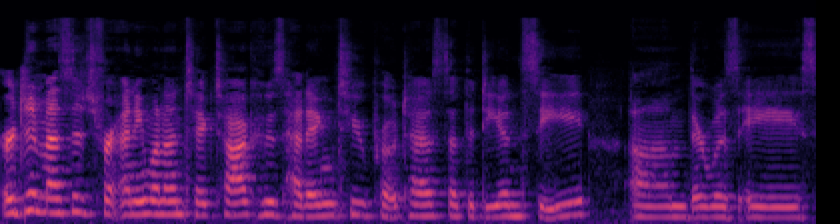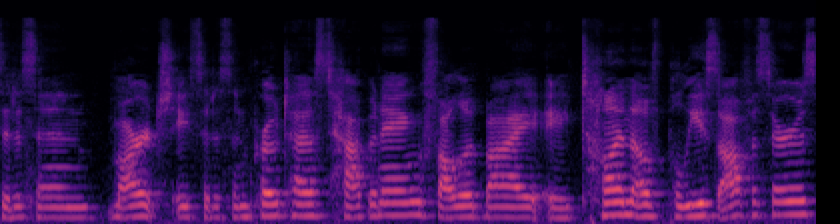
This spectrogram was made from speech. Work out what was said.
Urgent message for anyone on TikTok who's heading to protest at the DNC. Um, there was a citizen march, a citizen protest happening, followed by a ton of police officers,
